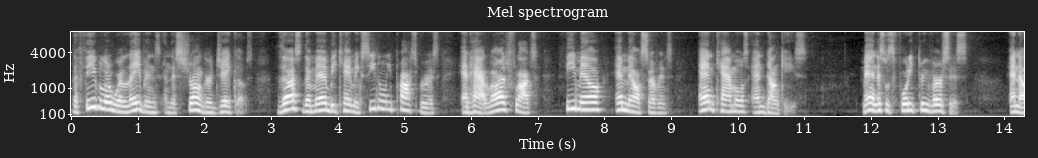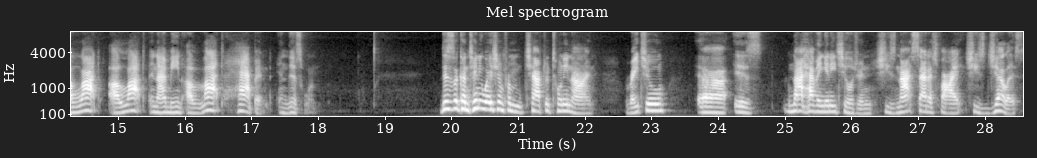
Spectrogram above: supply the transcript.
the feebler were Laban's and the stronger Jacob's. Thus the man became exceedingly prosperous and had large flocks, female and male servants, and camels and donkeys. Man, this was 43 verses. And a lot, a lot, and I mean a lot happened in this one. This is a continuation from chapter 29. Rachel uh, is not having any children. She's not satisfied. She's jealous.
